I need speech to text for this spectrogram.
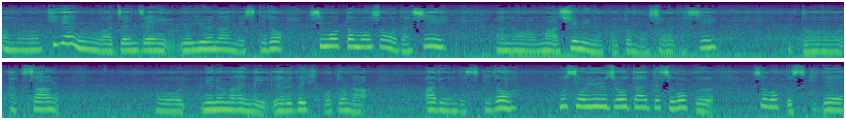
あの期限は全然余裕なんですけど仕事もそうだしあの、まあ、趣味のこともそうだし、えっと、たくさんこう目の前にやるべきことがあるんですけど、まあ、そういう状態ってすごくすごく好きで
